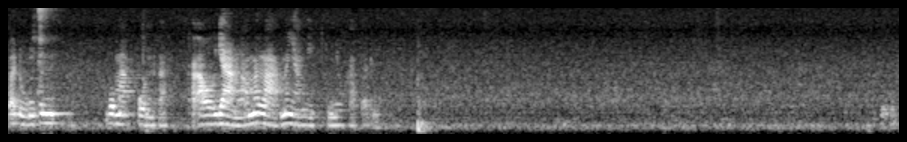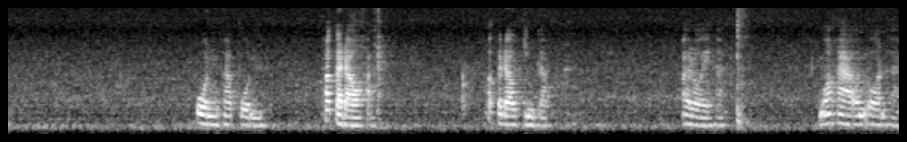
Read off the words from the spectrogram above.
ปลาดุกเพิ่นบ่มักปนค่ะ ถ้าเอาอย่างแล้วมาลาบมาอย่างนี้กินอยู่ค่ะปลาดุ ปนค่ะปนผักกระเดาค่ะผักกระเดากินกับ อร่อยค่ะ หัวคาอ่อนๆค่ะ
